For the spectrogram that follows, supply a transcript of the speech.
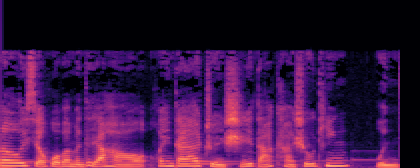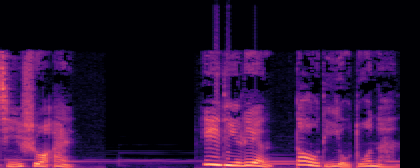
Hello，小伙伴们，大家好！欢迎大家准时打卡收听《闻鸡说爱》。异地恋到底有多难？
